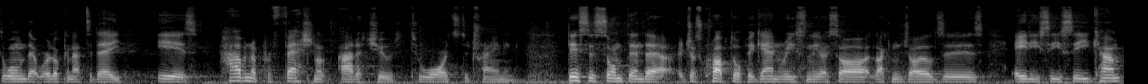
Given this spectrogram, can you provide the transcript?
the one that we're looking at today, is having a professional attitude towards the training. This is something that just cropped up again recently. I saw Lachlan Giles's ADCC camp.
